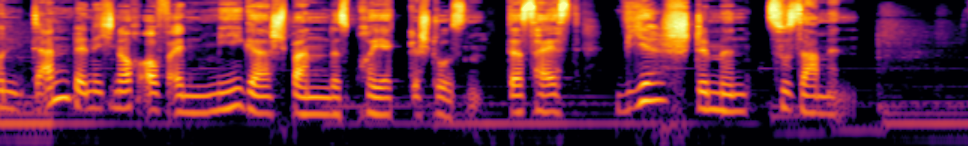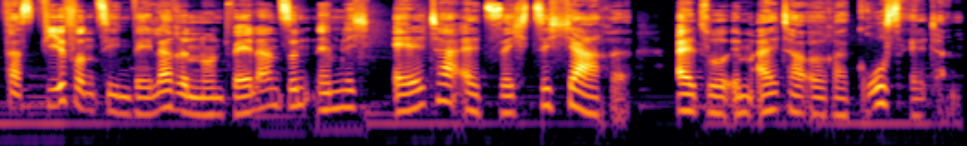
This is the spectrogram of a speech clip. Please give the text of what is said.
Und dann bin ich noch auf ein mega spannendes Projekt gestoßen. Das heißt, wir stimmen zusammen. Fast vier von zehn Wählerinnen und Wählern sind nämlich älter als 60 Jahre, also im Alter eurer Großeltern.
